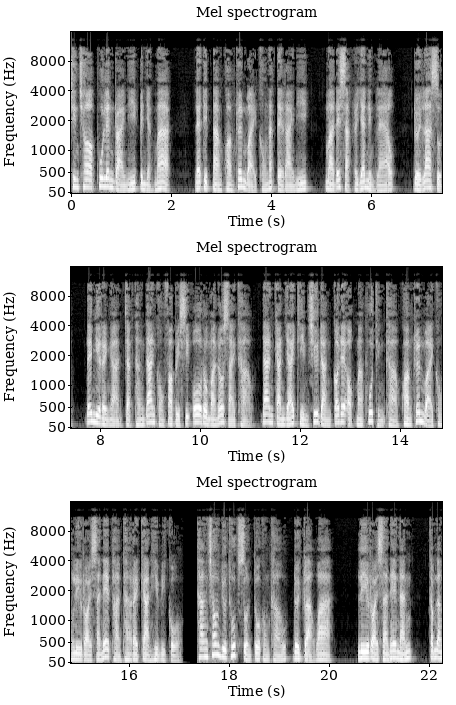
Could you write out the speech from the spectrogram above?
ชื่นชอบผู้เล่นรายนี้เป็นอย่างมาก และติดตามความเคลื่อนไหวของนักเตะรายนี้ มาได้สักระยะหนึ่งแล้ว โดยล่าสุดได้มีรายงานจากทางด้านของฟาบริซิโอโรมาโนสายข่าว ด้านการย้ายทีมชื่อดังก็ได้ออกมาพูดถึงข่าวความเคลื่อนไหวของลีรอยซาเน่ผ่านทางรายการฮิวิโกทางช่อง YouTube ส่วนตัวของเขา โดยกล่าวว่าลีรอยซาเน่นั้นกำลัง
